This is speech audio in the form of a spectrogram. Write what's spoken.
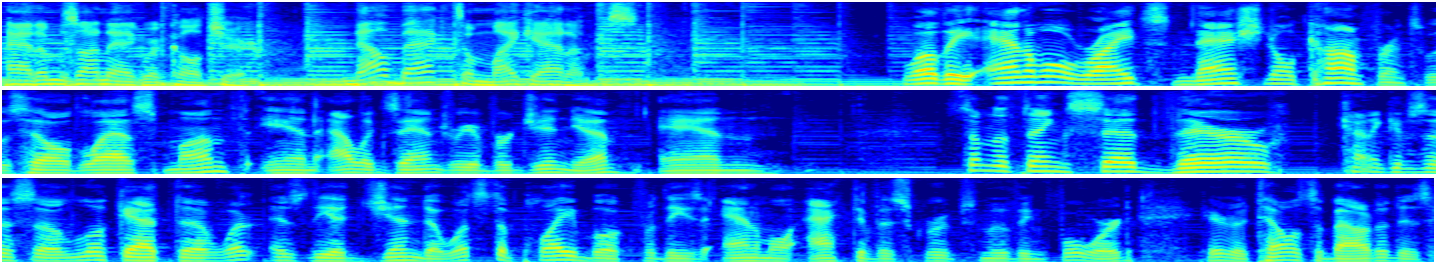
Adams on Agriculture. Now back to Mike Adams. Well, the Animal Rights National Conference was held last month in Alexandria, Virginia, and some of the things said there kind of gives us a look at uh, what is the agenda, what's the playbook for these animal activist groups moving forward. Here to tell us about it is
